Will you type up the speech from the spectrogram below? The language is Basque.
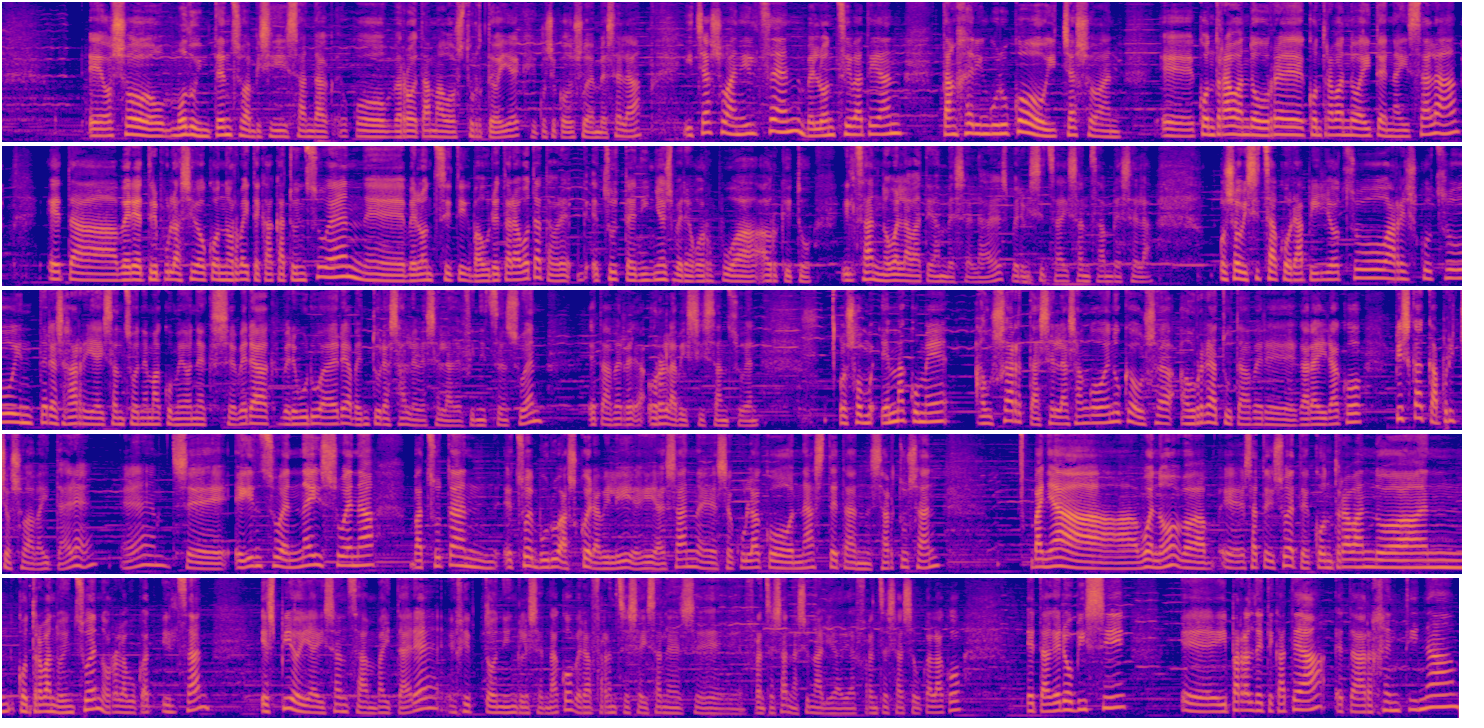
e, oso modu intentzuan bizi izan dako berro eta urte horiek, ikusiko duzuen bezala. Itxasoan hiltzen, belontzi batean, tanger inguruko itxasoan, e, kontrabando urre kontrabando aiten nahi zala, eta bere tripulazioko norbaitek akatu zuen, e, belontzitik bauretara bota, eta bere, ez zuten inoiz bere gorpua aurkitu. Hiltzan novela batean bezala, ez? bere bizitza izan zan bezala oso bizitzako orapilotzu, arriskutzu, interesgarria izan zuen emakume honek zeberak bere burua ere abentura sale bezala definitzen zuen eta berre, horrela bizi izan zuen. Oso emakume ausarta zela esango genuke aurreratuta bere garairako pizka kapritxosoa baita ere, eh? Ze egin zuen nahi zuena batzutan ez zuen buru asko erabili, egia esan, e, sekulako nastetan sartu zen, Baina, bueno, ba, esate dizuet, kontrabandoan, kontrabando intzuen, horrela bukat hiltzan, espioia izan zan baita ere, Egipton inglesen dako, bera frantzesa izan ez, e, frantzesa, nazionalitatea frantzesa zeukalako, eta gero bizi, e, iparraldetik atea, eta Argentina,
